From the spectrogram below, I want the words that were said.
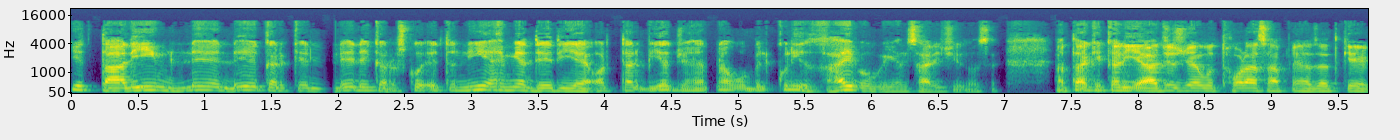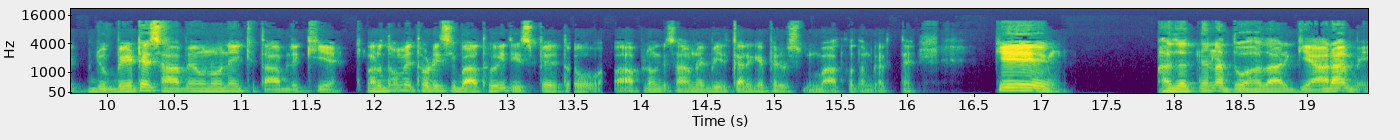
یہ تعلیم لے لے کر کے، لے لے کر اس کو اتنی اہمیت دے دی ہے اور تربیت جو ہے نا وہ بالکل ہی غائب ہو گئی ہے ان ساری چیزوں سے۔ حتیٰ کہ کل یہ عاجز جو ہے وہ تھوڑا سا اپنے حضرت کے جو بیٹے صاحب ہیں، انہوں نے کتاب لکھی ہے۔ مردوں میں تھوڑی سی بات ہوئی تھی اس پہ تو آپ لوگوں کے سامنے بھی کر کے پھر اس بات ختم کرتے ہیں کہ حضرت نے نا دو ہزار گیارہ میں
